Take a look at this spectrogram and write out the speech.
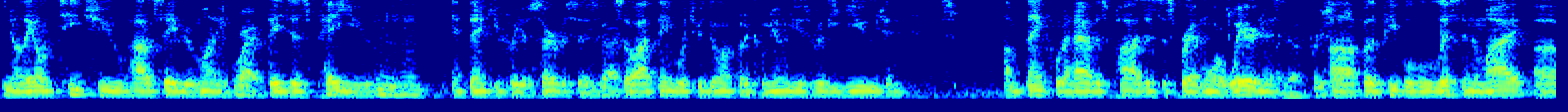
you know, they don't teach you how to save your money. Right. They just pay you Mm-hmm. and thank you for your services. Exactly. So I think what you're doing for the community is really huge, and I'm thankful to have this pod just to spread more awareness Yeah, uh, for the people who listen to my uh,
